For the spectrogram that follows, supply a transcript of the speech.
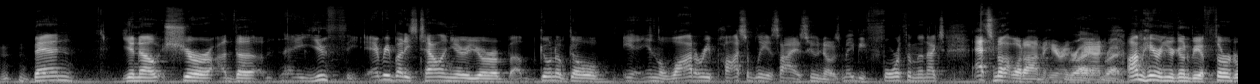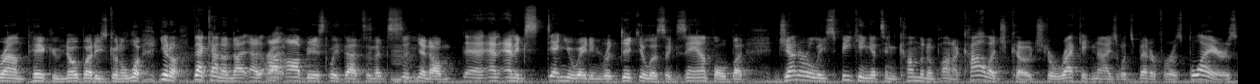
Ben you know, sure, uh, the youth, everybody's telling you you're going to go in the lottery possibly as high as who knows, maybe fourth in the next. That's not what I'm hearing, right, man. Right. I'm hearing you're going to be a third round pick who nobody's going to look. You know, that kind of, right. obviously, that's an, ex, mm-hmm. you know, an, an extenuating, ridiculous example, but generally speaking, it's incumbent upon a college coach to recognize what's better for his players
